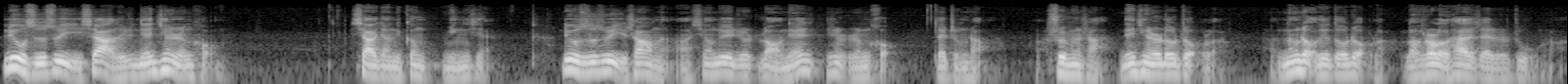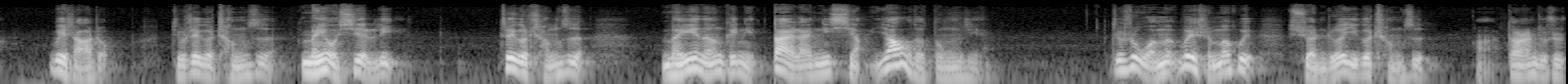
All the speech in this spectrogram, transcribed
六十岁以下的就年轻人口下降的更明显，六十岁以上的啊，相对就是老年性人口在增长啊，说明啥？年轻人都走了，能走的都走了，老头老太太在这住啊？为啥走？就这个城市没有吸引力，这个城市没能给你带来你想要的东西，就是我们为什么会选择一个城市啊？当然就是。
